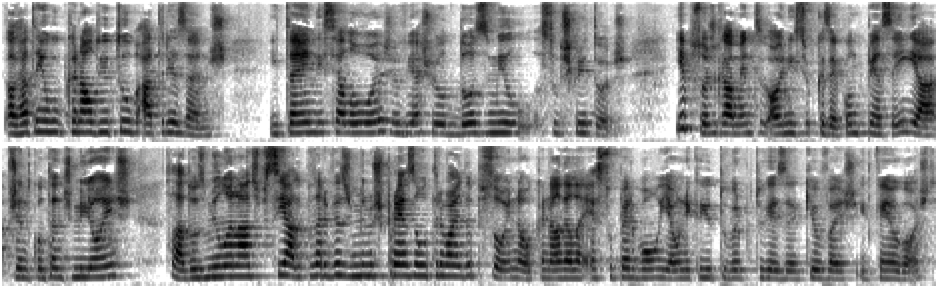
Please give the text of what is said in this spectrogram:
ela já tem o canal do YouTube há 3 anos e tem, disse ela hoje, eu vi, acho eu, 12 mil subscritores. E as pessoas realmente, ao início, quer dizer, quando pensa, e há gente com tantos milhões, sei lá, 12 mil não é nada especial. E depois às vezes menosprezam o trabalho da pessoa. E não, o canal dela é super bom e é a única youtuber portuguesa que eu vejo e de quem eu gosto.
